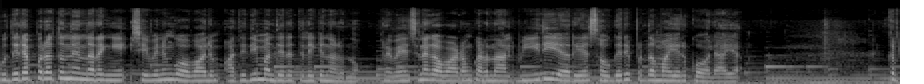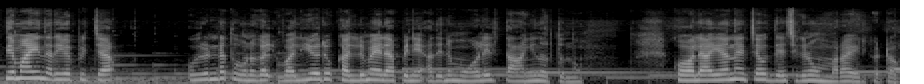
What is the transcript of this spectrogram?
കുതിരപ്പുറത്തു നിന്നിറങ്ങി ശിവനും ഗോപാലും അതിഥി മന്ദിരത്തിലേക്ക് നടന്നു. പ്രവേശന കവാടം കടന്നാൽ വീതിയേറിയ സൗകര്യപ്രദമായ ഒരു കോലായ. കൃത്യമായി നിറയൊപ്പിച്ച ഉരുണ്ട തൂണുകൾ വലിയൊരു കല്ലുമേലാപ്പിനെ അതിന് മുകളിൽ താങ്ങി നിർത്തുന്നു. കോലായ എന്ന് വെച്ചാൽ ഉദ്ദേശിക്കുന്ന ഉമ്മറായിരിക്കും കേട്ടോ.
